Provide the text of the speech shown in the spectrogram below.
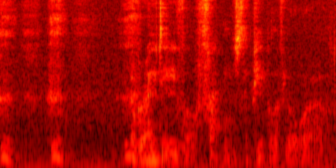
A great evil threatens the people of your world.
